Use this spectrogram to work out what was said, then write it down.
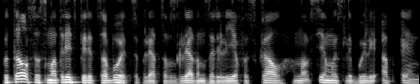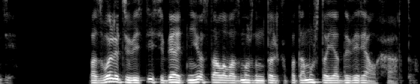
Пытался смотреть перед собой, цепляться взглядом за рельеф и скал, но все мысли были об Энди. Позволить увести себя от нее стало возможным только потому, что я доверял Харту.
